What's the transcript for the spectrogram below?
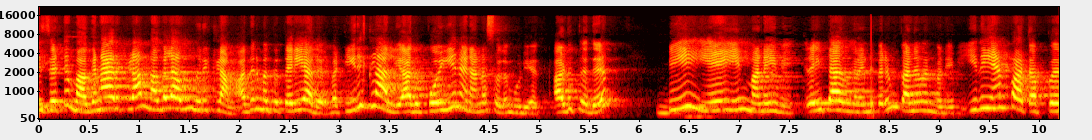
இசட் மகனா இருக்கலாம் மகளாவும் இருக்கலாம். அது நமக்கு தெரியாது. பட் இருக்கலாம் இல்லையா? அது பொய்ன்னு என்னால சொல்ல முடியாது. அடுத்தது பி ஏயின் மனைவி. ரைட்டா இவங்க ரெண்டு பேரும் கணவன் மனைவி. இது ஏன்பா தப்பு?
